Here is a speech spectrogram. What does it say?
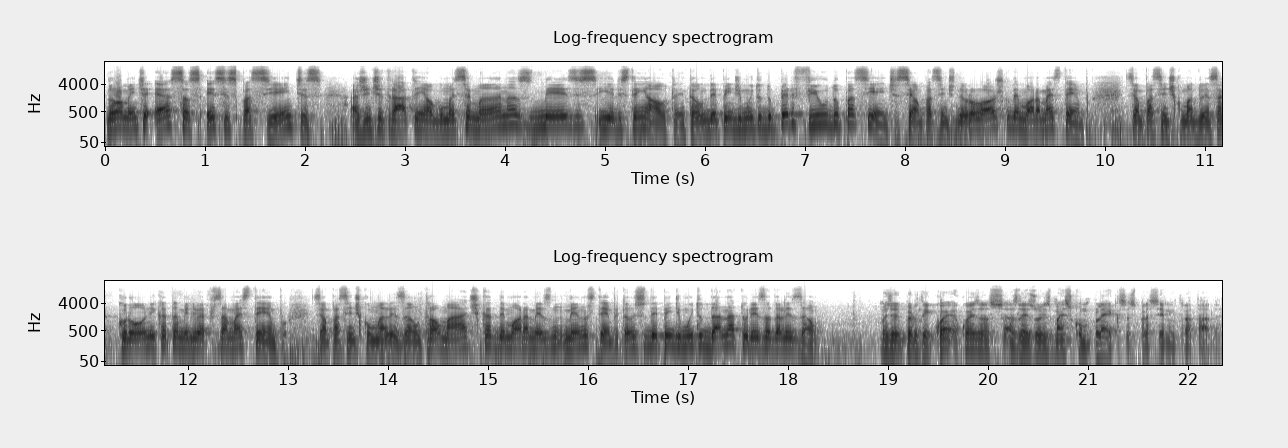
normalmente essas, esses pacientes a gente trata em algumas semanas, meses e eles têm alta. Então, depende muito do perfil do paciente. Se é um paciente neurológico, demora mais tempo. Se é um paciente com uma doença crônica, também ele vai precisar mais tempo. Se é um paciente com uma lesão traumática, demora mesmo, menos tempo. Então, isso depende muito da natureza da lesão. Mas eu perguntei, quais as, as lesões mais complexas para serem tratadas?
